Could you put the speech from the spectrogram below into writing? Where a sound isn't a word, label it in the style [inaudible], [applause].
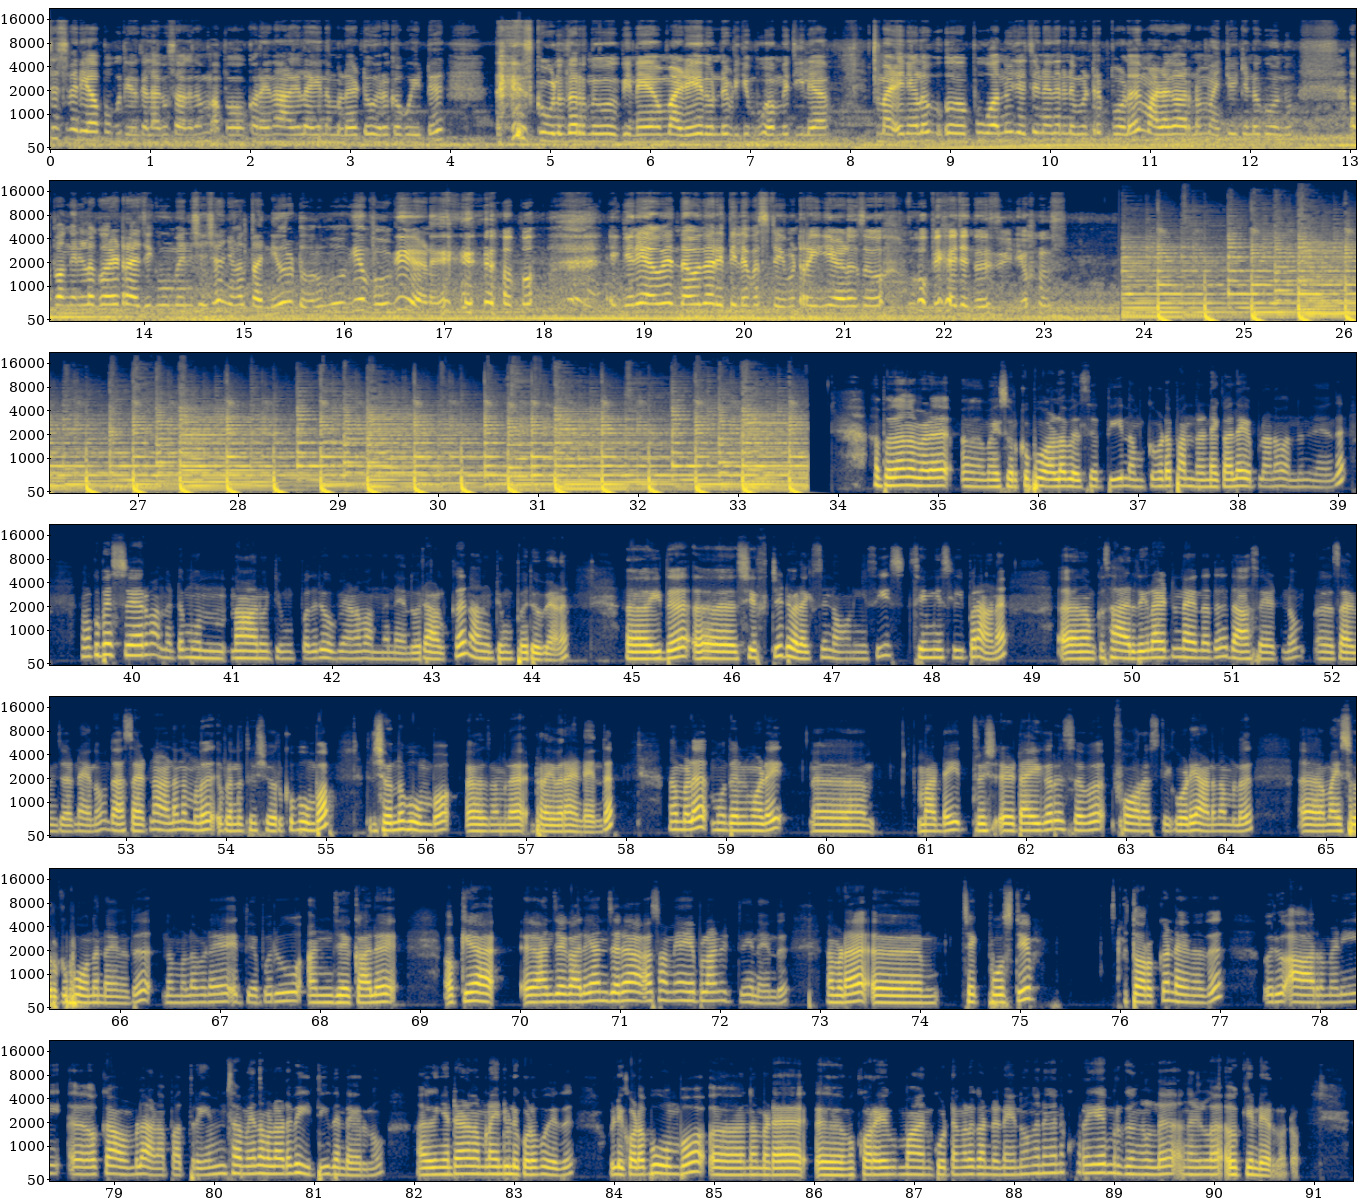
സിസ് Maria അപ്പോൾ പുതിയ എല്ലാവർക്കും സ്വാഗതം. അപ്പോൾ കുറേ നാളുകളായി നമ്മൾ ടൂറൊക്കെ പോയിട്ട് സ്കൂൾ തുറന്നു. പിന്നെ മഴ ആയതുകൊണ്ട് എവിടേക്കും പോകാൻ പറ്റിയില്ല. മഴ ഞങ്ങൾ പോവാന്ന് വിചാരിച്ചിട്ടുണ്ടായിരുന്ന രണ്ട് മൂന്ന് ട്രിപ്പുകൾ മഴ കാരണം മാറ്റി വയ്ക്കേണ്ടൊക്കെ വന്നു. അപ്പോൾ അങ്ങനെയുള്ള കുറേ ട്രാജിക് മൂവ്മെന്റിന് ശേഷം ഞങ്ങൾ തന്നെയൊരു ടൂർ പോവുകയും പോവുകയാണ്. അപ്പോൾ എങ്ങനെയാവും എന്താവും അറിയത്തില്ല. ഫസ്റ്റ് ടൈം ട്രൈ ചെയ്യാണ്. So hope you have this videos അപ്പോൾ ഇതാ നമ്മുടെ മൈസൂർക്ക് പോകാനുള്ള ബസ് എത്തി. നമുക്കിവിടെ പന്ത്രണ്ടേക്കാല ഏപ്പിളാണ് വന്നിട്ടുണ്ടായിരുന്നത്. നമുക്ക് ബസ് ഫെയർ വന്നിട്ട് മുൻ നാനൂറ്റി മുപ്പത് രൂപയാണ് വന്നിട്ടുണ്ടായിരുന്നത്. ഒരാൾക്ക് നാനൂറ്റി മുപ്പത് രൂപയാണ് ഇത് shift deluxe non A C semi സ്ലീപ്പറാണ് നമുക്ക് സാരഥികളായിട്ടുണ്ടായിരുന്നത് ദാസേട്ടനും ചേട്ടനായിരുന്നു ദാസേട്ടനാണ് നമ്മൾ ഇവിടുന്ന് തൃശ്ശൂർക്ക് പോകുമ്പോൾ തൃശ്ശൂരിൽ നിന്ന് പോകുമ്പോൾ നമ്മുടെ ഡ്രൈവറായിട്ടുണ്ടായിരുന്നത് നമ്മൾ മുതൽമുടൈ മടൈ തൃശ് ടൈഗർ റിസർവ് ഫോറസ്റ്റിൽ കൂടെയാണ് നമ്മൾ മൈസൂർക്ക് പോകുന്നുണ്ടായിരുന്നത്. നമ്മളവിടെ എത്തിയപ്പോൾ ഒരു അഞ്ചേകാൽ ഒക്കെ അഞ്ചേകാൽ അഞ്ചര ആ സമയമായപ്പോഴാണ് എത്തിയിട്ടുണ്ടായിരുന്നത്. നമ്മുടെ ചെക്ക് പോസ്റ്റ് തുറക്കുണ്ടായിരുന്നത് ഒരു ആറ് മണി ഒക്കെ ആകുമ്പോഴാണ് അപ്പോൾ അത്രയും സമയം നമ്മളവിടെ വെയിറ്റ് ചെയ്തിട്ടുണ്ടായിരുന്നു. അത് കഴിഞ്ഞിട്ടാണ് നമ്മൾ അതിന്റെ ഉള്ളിൽ കൂടെ പോയത്. ഉള്ളിൽ പോകുമ്പോൾ നമ്മുടെ കുറേ മാൻകൂട്ടങ്ങൾ കണ്ടിട്ടുണ്ടായിരുന്നു. അങ്ങനെ അങ്ങനെ കുറേ മൃഗങ്ങൾ അങ്ങനെയുള്ള ഒക്കെ ഉണ്ടായിരുന്നു കേട്ടോ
